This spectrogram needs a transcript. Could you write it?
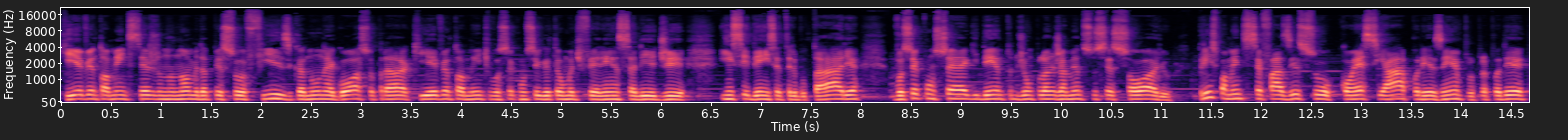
que eventualmente estejam no nome da pessoa física num negócio para que eventualmente você consiga ter uma diferença ali de incidência tributária. Você consegue, dentro de um planejamento sucessório, principalmente se você faz isso com SA, por exemplo, para poder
